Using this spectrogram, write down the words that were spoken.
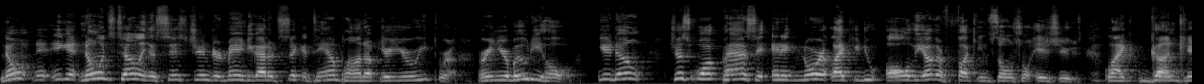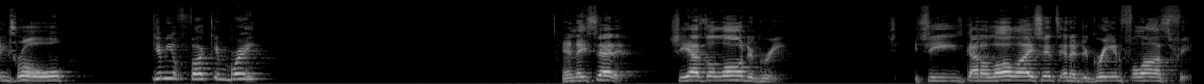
No, no one's telling a cisgendered man you got to stick a tampon up your urethra or in your booty hole. You don't. Just walk past it and ignore it like you do all the other fucking social issues, like gun control. Give me a fucking break. And they said it. She has a law degree. She's got a law license and a degree in philosophy.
